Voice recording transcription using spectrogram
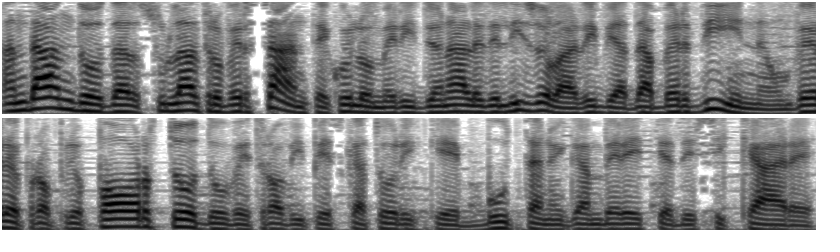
Andando da, sull'altro versante, quello meridionale dell'isola, arrivi ad Aberdeen, un vero e proprio porto dove trovi pescatori che buttano i gamberetti ad essiccare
